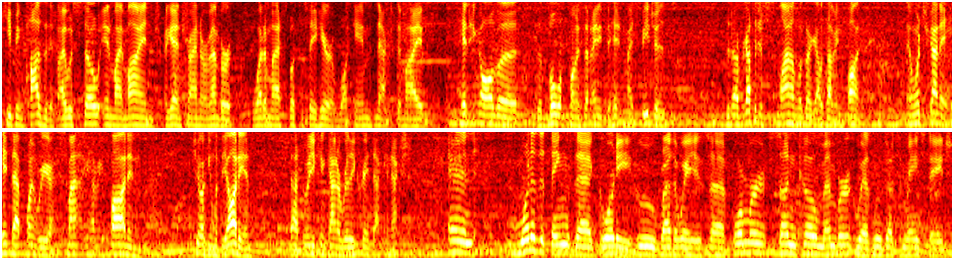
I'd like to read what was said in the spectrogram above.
keeping positive. I was so in my mind, again, trying to remember what am I supposed to say here? What game's next? Am I hitting all the, the bullet points that I need to hit in my speeches? That I forgot to just smile and look like I was having fun. And once you kind of hit that point where you're smiling, having fun, and joking with the audience, that's when you can kind of really create that connection. And one of the things that Gordy, who by the way is a former Sunco member who has moved up to main stage,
